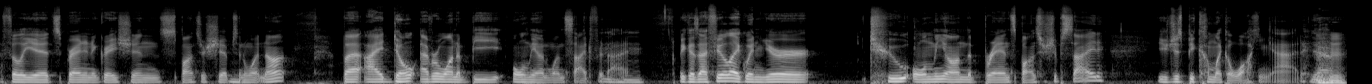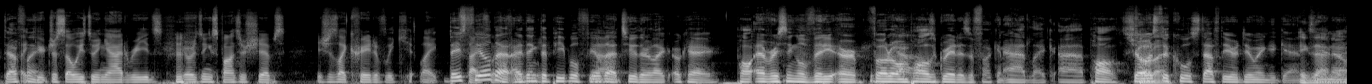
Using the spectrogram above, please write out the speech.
affiliates, brand integrations, sponsorships and whatnot. But I don't ever want to be only on one side for that. Mhm. Because I feel like when you're too only on the brand sponsorship side, you just become like a walking ad. Yeah, Mhm. definitely. Like you're just always doing ad reads, you're always doing sponsorships. It's just like creatively ki- like they feel that. I think me. that people feel Yeah. that too. They're like, okay, Paul. Every single video or photo on Paul's grid is a fucking ad. Like, uh, Paul, show us the cool stuff that you're doing again. Exactly. You know?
